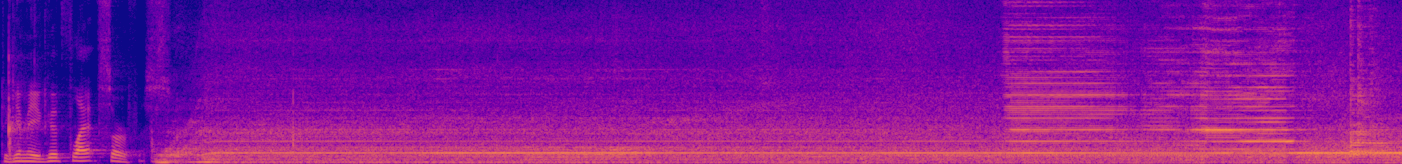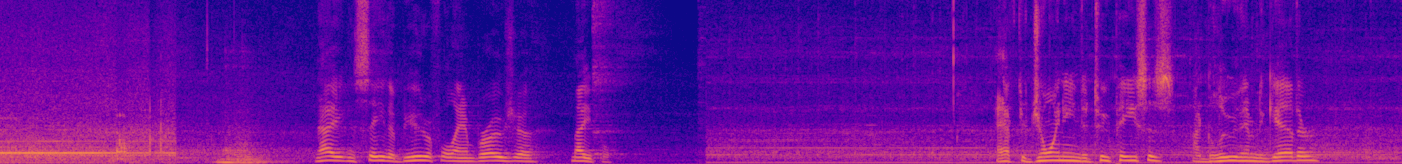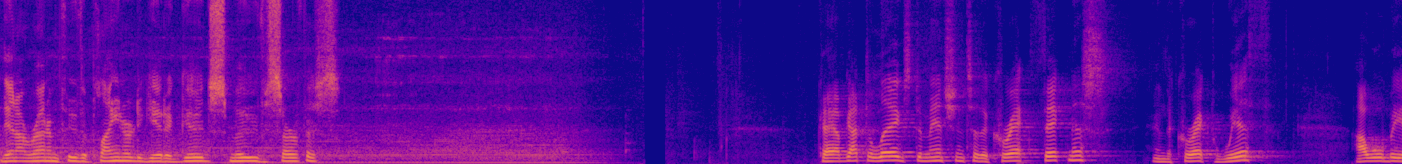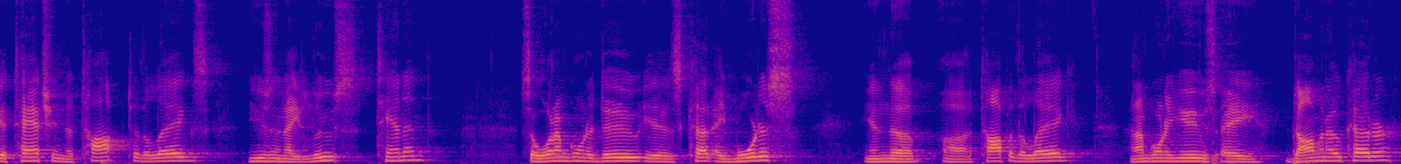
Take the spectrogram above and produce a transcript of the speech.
to give me a good flat surface. Now you can see the beautiful ambrosia maple. After joining the two pieces, I glue them together. Then I run them through the planer to get a good smooth surface. Okay, I've got the legs dimensioned to the correct thickness and the correct width. I will be attaching the top to the legs using a loose tenon. So what I'm going to do is cut a mortise in the uh, top of the leg and I'm going to use a domino cutter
